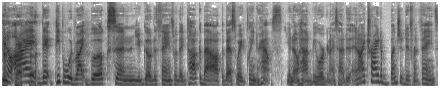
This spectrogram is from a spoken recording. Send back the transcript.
you know, I that people would write books, and you go to things where they talk about the best way to clean your house. You know, how to be organized, how to. And I tried a bunch of different things.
